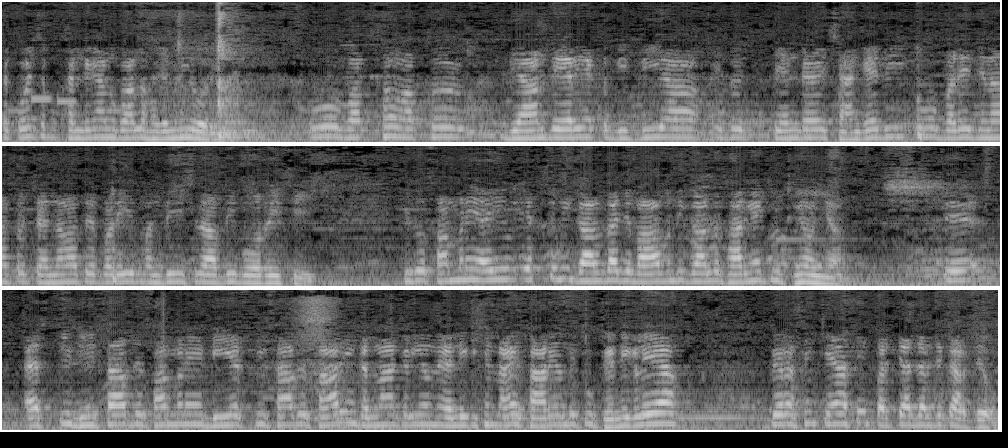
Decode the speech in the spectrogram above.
ਤੇ ਕੁਝ ਪਖੰਡੀਆਂ ਨੂੰ ਗੱਲ ਹਜਮ ਨਹੀਂ ਹੋ ਰਹੀ। ਉਹ ਵੱਖ ਵੱਖ ਬਿਆਨ ਦੇ ਰਹੀ ਇੱਕ ਬੀਬੀ ਆ ਇਹਦੇ ਪਿੰਡ ਛਾਂਗੇ ਦੀ। ਉਹ ਬੜੇ ਦਿਨਾਂ ਤੋਂ ਚੈਨਲਾਂ ਤੇ ਬੜੀ ਮੰਦੀ ਸ਼ਰਾਬੀ ਬੋਲ ਰਹੀ ਸੀ। ਜਦੋਂ ਸਾਹਮਣੇ ਆਈ, ਇੱਕ ਵੀ ਗੱਲ ਦਾ ਜਵਾਬ ਦੀ ਗੱਲ ਸਾਰੀਆਂ ਝੂਠੀਆਂ ਹੋਈਆਂ। ਤੇ ਐਸਪੀ ਡੀ ਸਾਹਿਬ ਦੇ ਸਾਹਮਣੇ ਡੀਐਸਪੀ ਸਾਹਿਬ ਦੇ ਸਾਰੀਆਂ ਗੱਲਾਂ ਕਰੀਆਂ, ਉਹਨੇ ਐਲੀਗੇਸ਼ਨ ਲਾਏ, ਸਾਰੇ ਉਹਦੇ ਝੂਠੇ ਨਿਕਲੇ ਆ। ਫਿਰ ਅਸੀਂ ਕਿਹਾ ਸੀ, ਪਰਚਾ ਦਰਜ ਕਰ ਦਿਓ।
